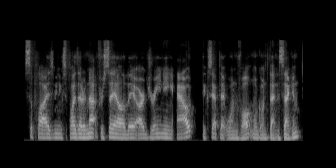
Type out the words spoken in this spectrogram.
supplies, meaning supplies that are not for sale, they are draining out, except at one vault. And we'll go into that in a second.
